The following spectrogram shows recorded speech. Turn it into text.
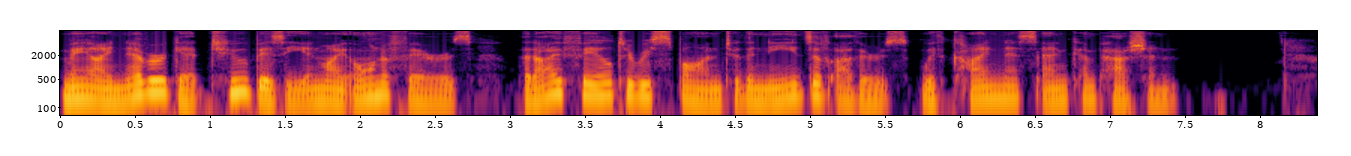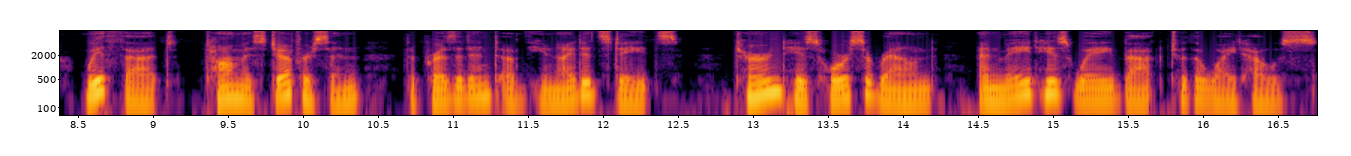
May I never get too busy in my own affairs that I fail to respond to the needs of others with kindness and compassion. With that, Thomas Jefferson, the President of the United States, turned his horse around and made his way back to the White House.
